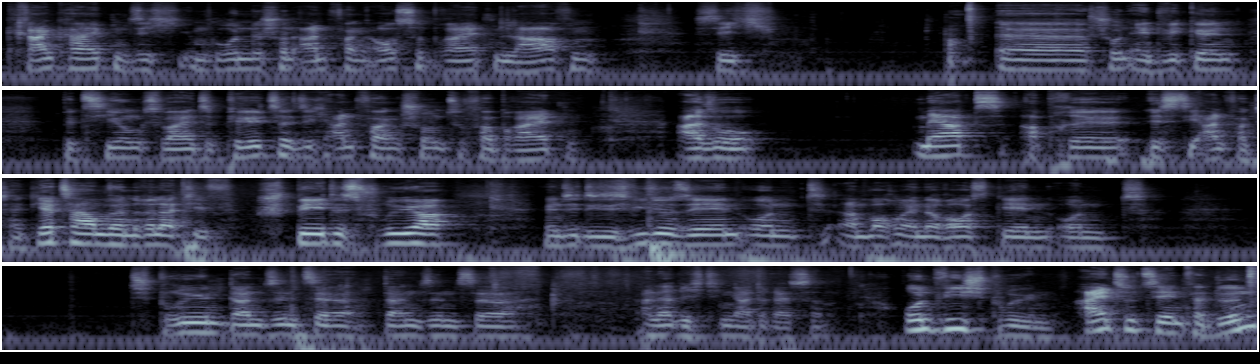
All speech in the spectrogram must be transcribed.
Krankheiten sich im Grunde schon anfangen auszubreiten, Larven sich äh, schon entwickeln, beziehungsweise Pilze sich anfangen schon zu verbreiten. Also März, April ist die Anfangszeit. Jetzt haben wir ein relativ spätes Frühjahr. Wenn Sie dieses Video sehen und am Wochenende rausgehen und sprühen, dann sind Sie, dann sind Sie an der richtigen Adresse. Und wie sprühen? 1 zu 10 verdünnt,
